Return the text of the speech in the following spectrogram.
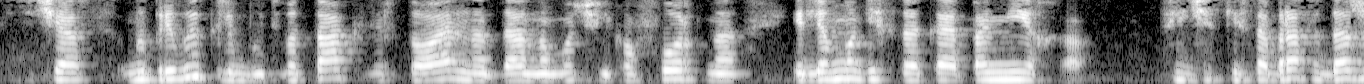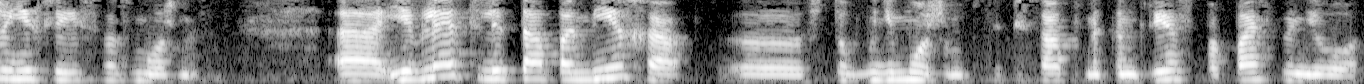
Сейчас мы привыкли быть вот так, виртуально, да, нам очень комфортно. И для многих такая помеха физически собраться, даже если есть возможность. Э, является ли та помеха, э, что мы не можем записаться на конгресс, попасть на него,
